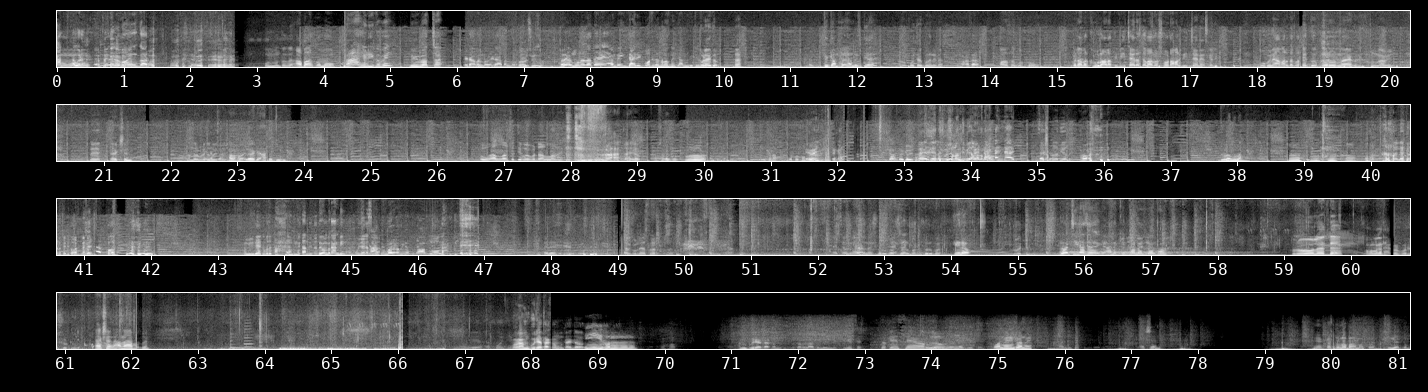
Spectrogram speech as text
কান, মন্ত্র আবার কমো? না হেডি কবি? বিবি বাচ্চা? এটা আবার লো, এটা আবার লো। মনে যাতে আমি দিতে তো। তুই আনিস কে? থাকব এটা? মাথা। ভালো থাকব? ওটা আবার খোলাটা তুই ইচ্ছা আছে বারবার শর্ট আমার আজকাল বড় নায়ক আমি। নে। অ্যাকশন হ্যাঁ হ্যাঁ হাতে তুলি। Oh Allah, itu tiba pada Allah nih. Ayo, masalah sepuluh. Kenapa? Apa kamu? Eh, dia harus bersalam tiba apa Ayo, dia lagi. Dua dua. Taruh ada di mana? Ambil dia, kebetulan di. Mau jadi apa? Mau jadi apa? Mau Ayo. Ayo Tergulas terus. Dengar dengar, suruh kor, suruh kor, suruh kor. Kilo. ঠিক আছে আর কি বলেন roll ball role দে আমার লাগে থাকার পরে shoot. Action আনা বলবেন ওরাম ঘুরে তাকামু তাই আমি ঘুরে তাকামু তবে লাভ লই ঠিক আছে? একা তোলা বামা তো দুই একদম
